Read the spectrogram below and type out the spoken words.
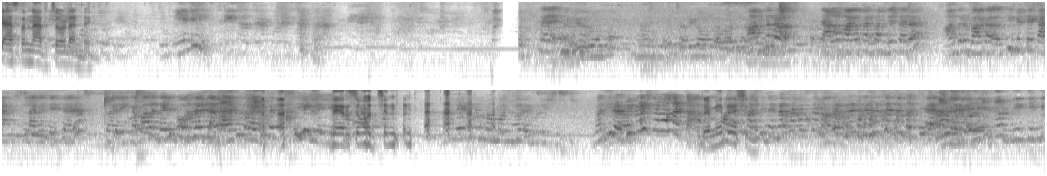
చేస్తున్నారు చూడండి. అందరూ చాలా బాగా పర్ఫామ్ చేశారు. అందరూ బాగా సింగిల్ టేక్ ఆర్టిస్ట్ లాగా చేశారు. ఇంకా నీరసం వచ్చిందంట. మంచి రెమ్యునరేషన్ తిండి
